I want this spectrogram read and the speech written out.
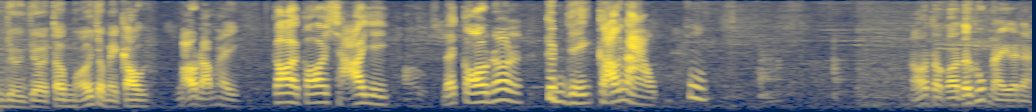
Giờ giờ tao mở cho mày coi Bảo đảm hay. Coi coi sợ gì Để coi nó kinh dị cỡ nào. Nói tao coi tới khúc này rồi nè.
